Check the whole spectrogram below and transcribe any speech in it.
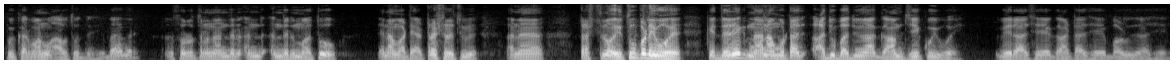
કોઈ કરવાનું આવતું જ નથી. બરાબર? સરોત્રાના અંદર, અંદ- અંદરમાં હતું, એના માટે આ ટ્રસ્ટ રચ્યું છે. અને ટ્રસ્ટનો હેતુ પણ એવો છે કે દરેક નાના મોટા આજુબાજુના ગામ જે કોઈ હોય, વેરા છે, ઘાંટા છે, બાળુદરા છે,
